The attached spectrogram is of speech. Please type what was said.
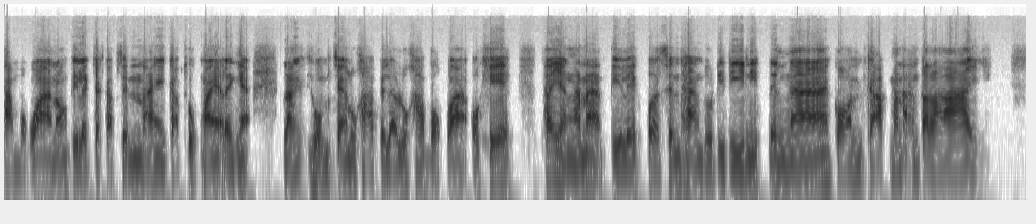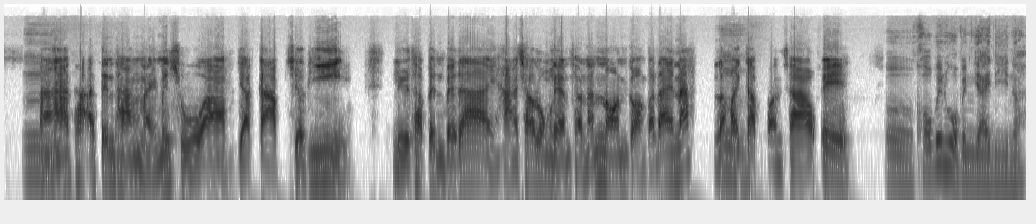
ถามบอกว่าน้องติเล็กจะกลับเส้นไหนกลับถูกไหมอะไรเงี้ยหลังที่ผมแจ้งลูกค้าไปแล้วลูกค้าบอกว่าโอเค ถ้าอย่างนั้นอะติเล็กเปิดเส้นทางดูดีๆ นิดนึงนะ ก่อนกลับมันอันตรายอืมนะถ้าเส้นทางไหนไม่ชัวร์อย่ากลับเชื่อพี่ หรือถ้าเป็นไปได้หาเช่าโรงแรมแถวนั้นนอนก่อนก็ได้นะแล้วค่อยกลับตอนเช้า เอ๊ะเออเขาเป็นหัวเป็นใยดีเนาะ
